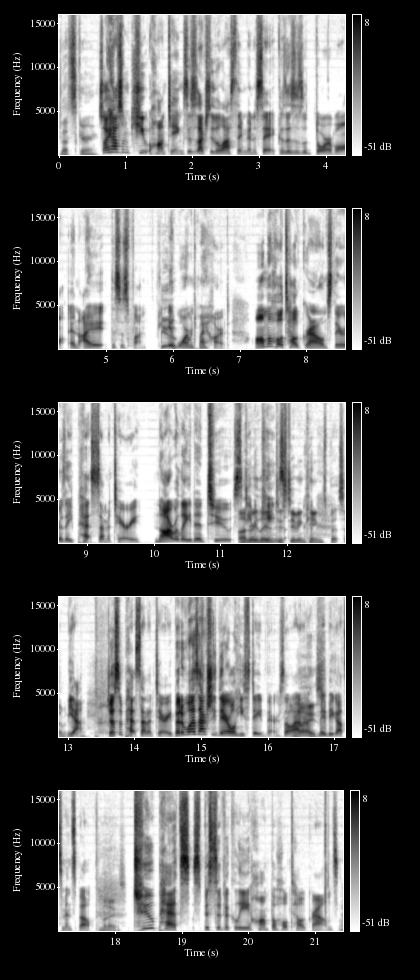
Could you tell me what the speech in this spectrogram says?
That's scary. So I have some cute hauntings. This is actually the last thing I'm going to say because this is adorable and I this is fun. Cute. It warmed my heart. On the hotel grounds there is a pet cemetery, not related to Stephen Unrelated King's to Stephen King's Pet Cemetery. yeah, just a pet cemetery. But it was actually there while he stayed there. So I Nice. maybe got some inspo. Nice. Two pets specifically haunt the hotel grounds. Oh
